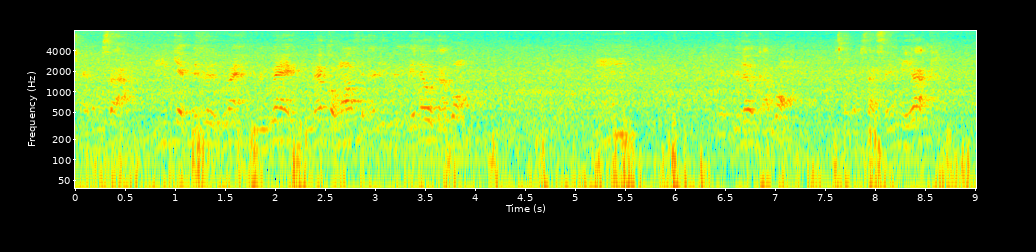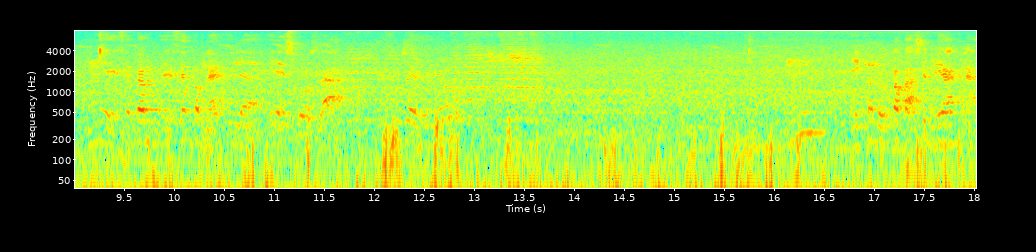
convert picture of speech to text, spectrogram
C'est comme ça, hum, qui est baisée de loin. De loin, de loin comment c'est-à-dire de venir au Gabon? Hum, De venir au Gabon. C'est comme ça, c'est un miracle. Et c'est comme, comme là, il, il expose là. Vous avez vu Et qu'on ne croit pas à ce miracle-là,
